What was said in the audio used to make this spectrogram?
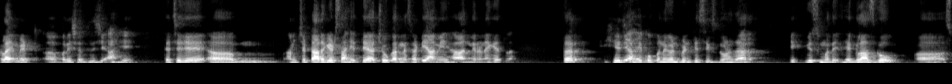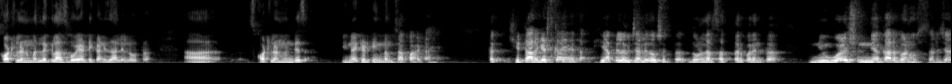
क्लायमेट परिषद जी आहे त्याचे जे आमचे टार्गेट्स आहेत ते अचीव करण्यासाठी आम्ही हा निर्णय घेतला. तर हे जे आहे कोपनगन ट्वेंटी सिक्स दोन हजार एकवीसमध्ये हे ग्लासगो स्कॉटलंडमधले ग्लासगो या ठिकाणी झालेलं होतं. स्कॉटलंड म्हणजेच युनायटेड किंगडमचा पार्ट आहे. तर हे टार्गेट्स काय आहेत? हे आपल्याला विचारलं जाऊ शकतं. दोन हजार सत्तर पर्यंत निव्वळ शून्य कार्बन उत्सर्जन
